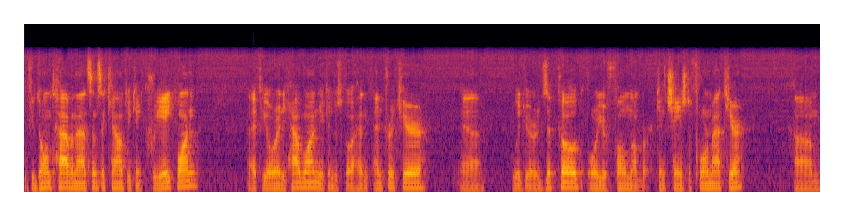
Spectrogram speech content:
If you don't have an AdSense account, you can create one. if you already have one, you can just go ahead and enter it here uh, with your zip code or your phone number. You can change the format here. Um,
